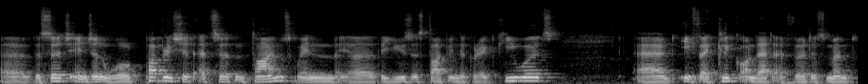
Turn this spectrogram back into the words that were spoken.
Uh, the search engine will publish it at certain times when uh, the users type in the correct keywords. And if they click on that advertisement,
